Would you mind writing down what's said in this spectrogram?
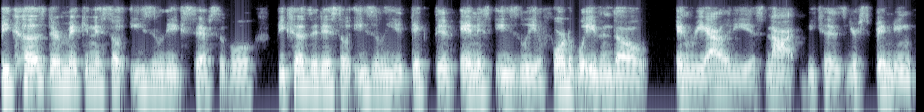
Because they're making it so easily accessible because it is so easily addictive and it's easily affordable even though in reality it's not because you're spending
